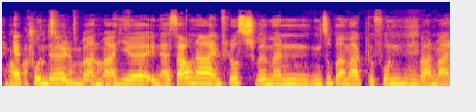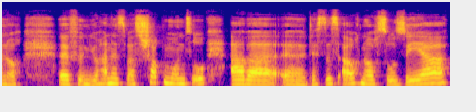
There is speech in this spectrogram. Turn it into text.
war erkundet, waren ja. mal hier in der Sauna, im Fluss schwimmen, einen Supermarkt gefunden, waren mal noch äh, für den Johannes was shoppen und so, aber äh, das ist auch noch so sehr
